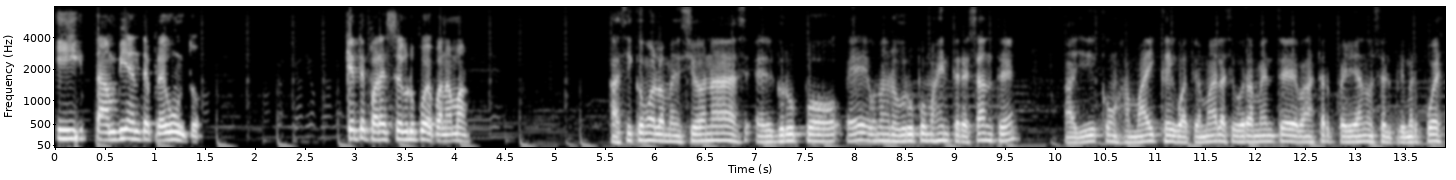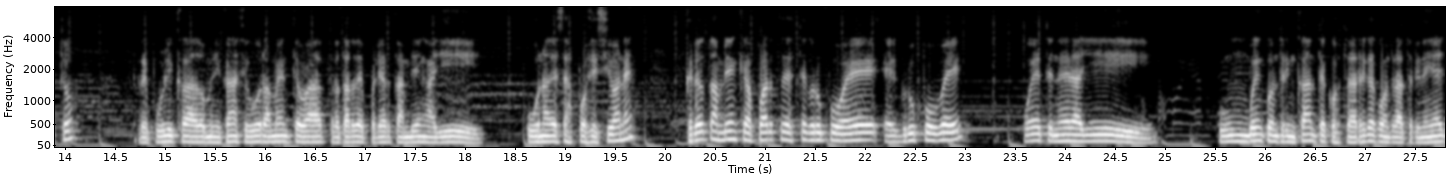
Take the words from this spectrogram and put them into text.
Y también te pregunto, ¿qué te parece el grupo de Panamá? Así como lo mencionas, el grupo E, uno de los grupos más interesantes, allí con Jamaica y Guatemala seguramente van a estar peleándose el primer puesto. República Dominicana seguramente va a tratar de pelear también allí una de esas posiciones. Creo también que aparte de este grupo E, el grupo B puede tener allí un buen contrincante Costa Rica contra Trinidad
